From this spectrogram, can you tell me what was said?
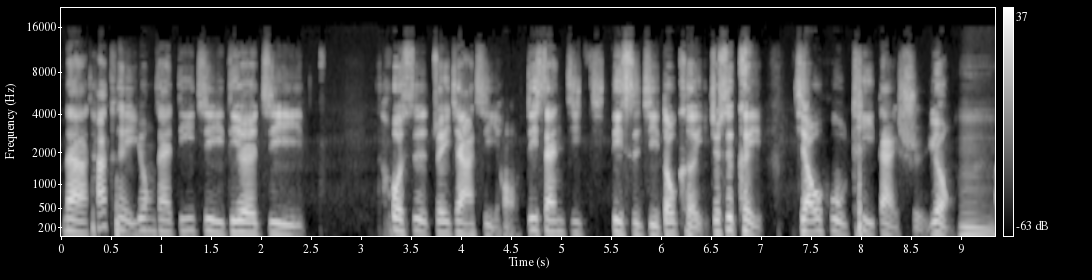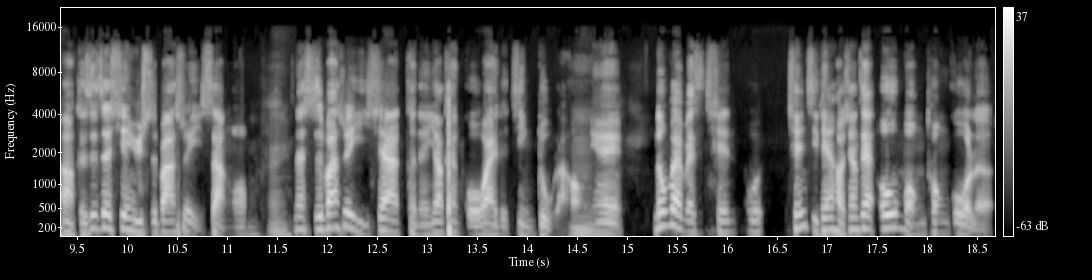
那它可以用在第一季、第二季或是追加剂哈，第三季、第四季都可以，就是可以交互替代使用嗯啊。可是这限于十八岁以上哦。那十八岁以下可能要看国外的进度了哈，嗯因为 Novavax 前我前几天好像在欧盟通过了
